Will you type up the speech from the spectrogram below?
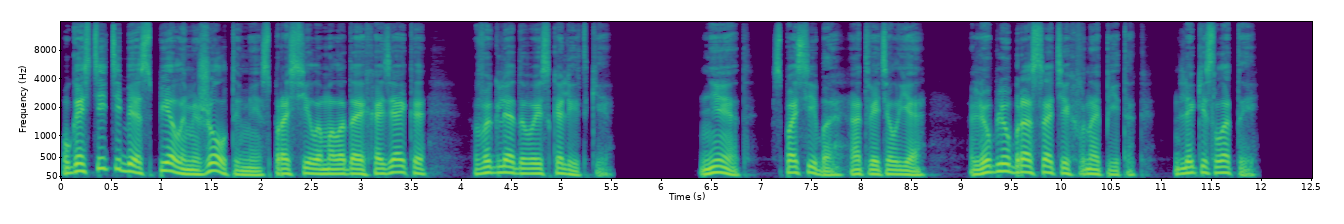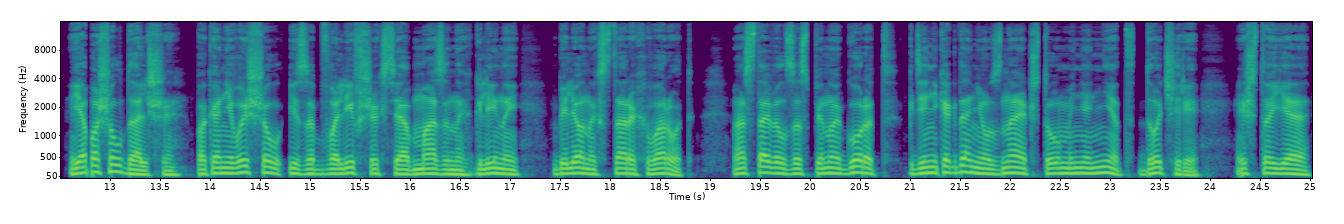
Угостить тебя спелыми, желтыми?» — спросила молодая хозяйка, выглядывая из калитки. «Нет, спасибо», — ответил я. «Люблю бросать их в напиток. Для кислоты». Я пошел дальше, пока не вышел из обвалившихся обмазанных глиной беленых старых ворот, оставил за спиной город, где никогда не узнает, что у меня нет дочери и что я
